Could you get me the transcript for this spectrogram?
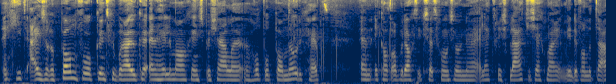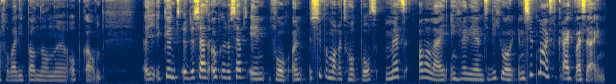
een gietijzeren pan voor kunt gebruiken. En helemaal geen speciale hotpotpan nodig hebt. En ik had al bedacht, ik zet gewoon zo'n uh, elektrisch plaatje zeg maar in het midden van de tafel waar die pan dan uh, op kan. Uh, je kunt, er staat ook een recept in voor een supermarkt hotpot met allerlei ingrediënten die gewoon in de supermarkt verkrijgbaar zijn.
